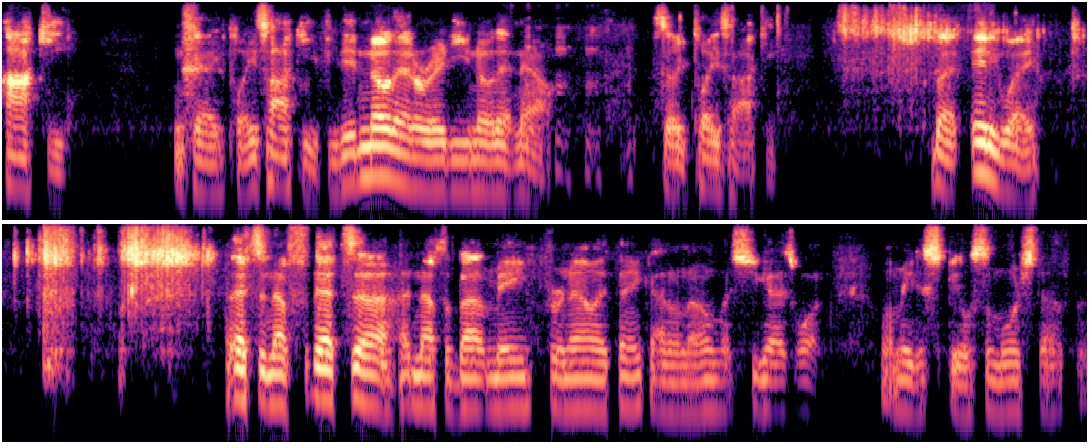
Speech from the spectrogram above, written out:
hockey. Okay, he plays hockey. If you didn't know that already, you know that now. So he plays hockey. But anyway, that's enough. That's uh, enough about me for now. I think. I don't know unless you guys want want me to spill some more stuff. But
